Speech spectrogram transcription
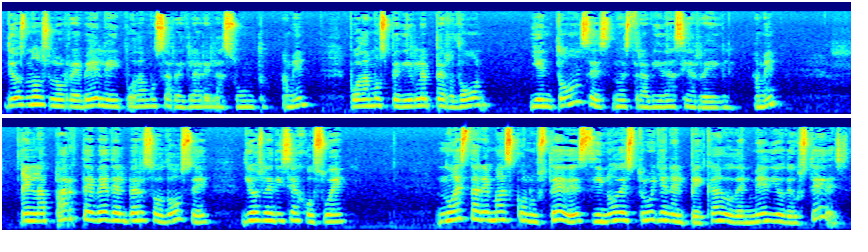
Dios nos lo revele y podamos arreglar el asunto. Amén. Podamos pedirle perdón y entonces nuestra vida se arregle. Amén. En la parte B del verso 12 Dios le dice a Josué, no estaré más con ustedes si no destruyen el pecado de en medio de ustedes.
